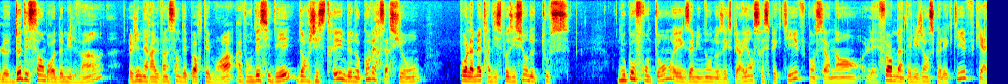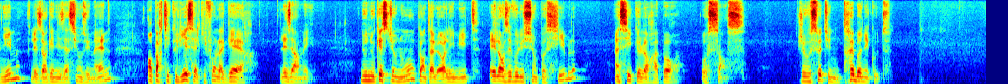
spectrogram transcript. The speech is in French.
Le 2 décembre 2020, le général Vincent Desportes et moi avons décidé d'enregistrer une de nos conversations pour la mettre à disposition de tous. Nous confrontons et examinons nos expériences respectives concernant les formes d'intelligence collective qui animent les organisations humaines, en particulier celles qui font la guerre, les armées. Nous nous questionnons quant à leurs limites et leurs évolutions possibles, ainsi que leur rapport au sens. Je vous souhaite une très bonne écoute.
